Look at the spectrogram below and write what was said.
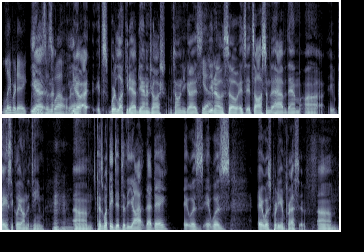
Labor Day cruise Yeah, as uh, well, right? You know, I, it's we're lucky to have Dan and Josh. I'm telling you guys. Yeah. You know, so it's it's awesome to have them uh, basically on the team. Because what they did to the yacht that day, it was it was it was pretty impressive. Um,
